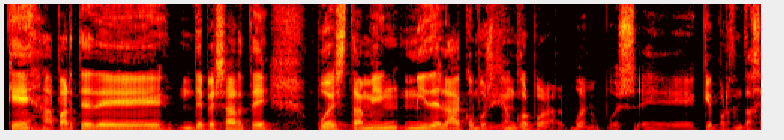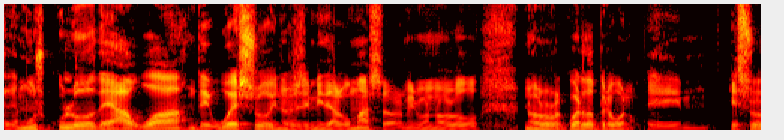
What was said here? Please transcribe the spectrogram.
que aparte de, pesarte, pues también mide la composición corporal. Bueno, pues eh, qué porcentaje de músculo, de agua, de hueso, y no sé si mide algo más, ahora mismo no lo, recuerdo, pero bueno, eh, eso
